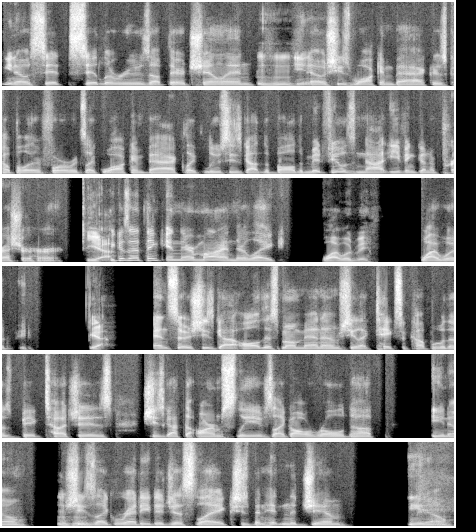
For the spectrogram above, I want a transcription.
you know, Sid, Sid Leroux's up there chilling. Mhm. You know, she's walking back. There's a couple other forwards like walking back. Like Lussi's got the ball. The midfield is not even going to pressure her Yeah. because I think in their mind, they're like, Why would we? why would we? Yeah. And so she's got all this momentum. She like takes a couple of those big touches. She's got the arm sleeves like all rolled up, you know. Mhm. She's like ready to just like she's been hitting the gym, you know.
